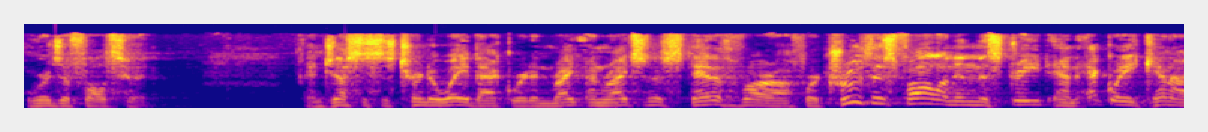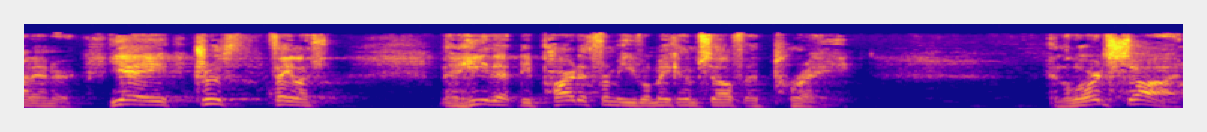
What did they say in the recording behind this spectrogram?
words of falsehood. And justice is turned away backward, and right unrighteousness standeth far off. For truth is fallen in the street, and equity cannot enter. Yea, truth faileth, and he that departeth from evil maketh himself a prey. And the Lord saw it,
